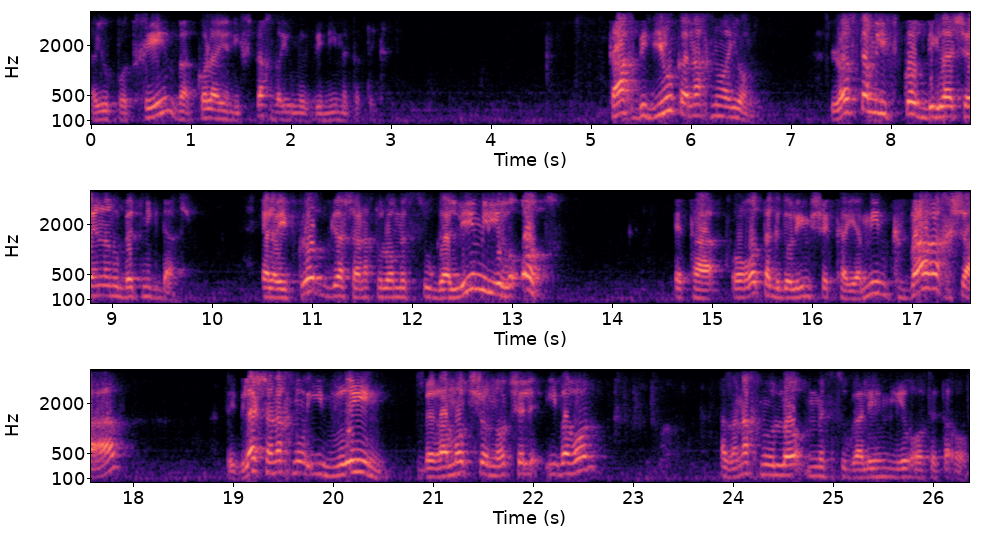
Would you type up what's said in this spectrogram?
היו פותחים והכל היה נפתח והיו מבינים את הטקסט. כך בדיוק אנחנו היום. לא סתם לפקוד בגלל שאין לנו בית מקדש, אלא לפקוד בגלל שאנחנו לא מסוגלים לראות את האורות הגדולים שקיימים כבר עכשיו, ובגלל שאנחנו עיוורים ברמות שונות של עיוורון, אז אנחנו לא מסוגלים לראות את האור.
